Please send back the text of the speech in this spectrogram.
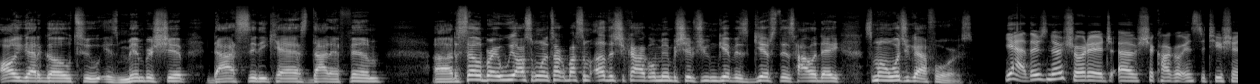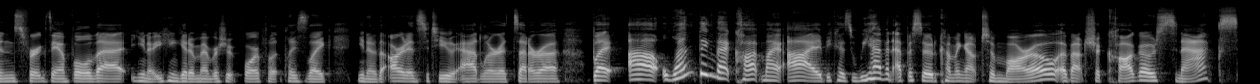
All you got to go to is membership.citycast.fm. Uh, to celebrate, we also want to talk about some other Chicago memberships you can give as gifts this holiday. Simone, what you got for us? Yeah, there's no shortage of Chicago institutions, for example, that you know you can get a membership for places like you know the Art Institute, Adler, et cetera. But uh, one thing that caught my eye because we have an episode coming out tomorrow about Chicago snacks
